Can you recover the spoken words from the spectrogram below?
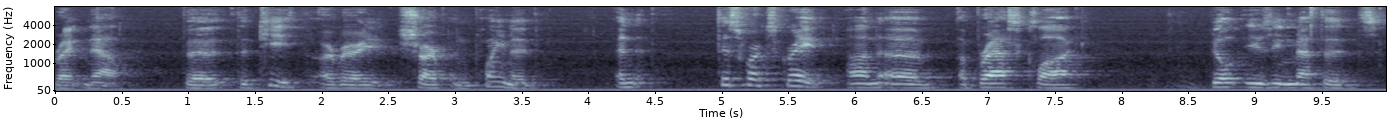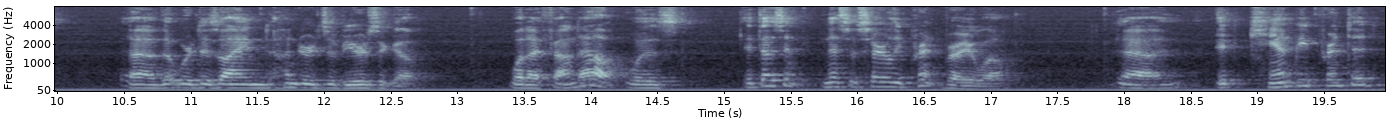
right now. The, the teeth are very sharp and pointed, and this works great on a, a brass clock built using methods uh, that were designed hundreds of years ago. What I found out was it doesn't necessarily print very well. Uh, it can be printed,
